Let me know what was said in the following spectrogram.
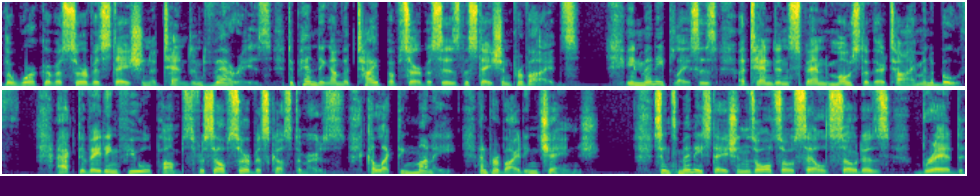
The work of a service station attendant varies depending on the type of services the station provides. In many places, attendants spend most of their time in a booth, activating fuel pumps for self-service customers, collecting money, and providing change. Since many stations also sell sodas, bread,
